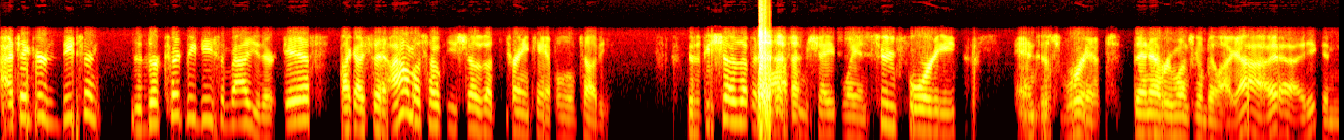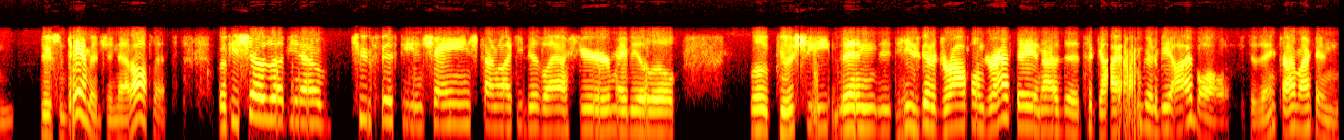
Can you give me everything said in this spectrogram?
I think there's decent there could be decent value there. If, like I said, I almost hope he shows up to training camp a little tutty. Because if he shows up in awesome shape, weighing 240 and just ripped, then everyone's going to be like, ah, yeah, he can do some damage in that offense. But if he shows up, you know, 250 and change, kind of like he did last year, maybe a little little gushy, then he's going to drop on draft day, and I, it's a guy I'm going to be eyeballing because anytime I can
